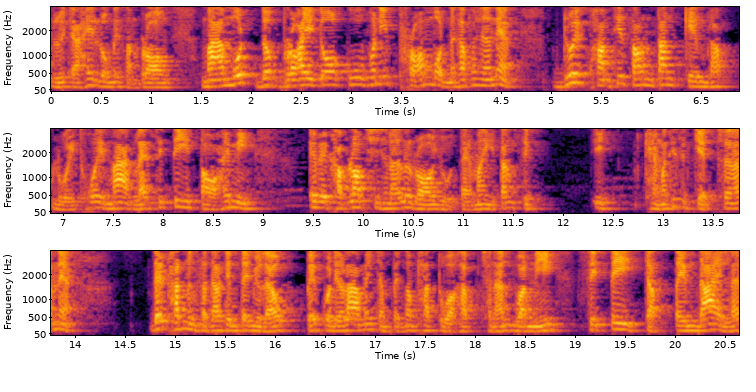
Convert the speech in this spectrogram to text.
หรือจะให้ลงเป็นสำรอง มามุดเดอะบรอยโดกูพวกนี้พร้อมหมดนะครับ เพราะฉะนั้นเนี่ยด้วยความที่เซาท์ตันเกมรับหลวยถ้วยมาก และซิตี้ต่อให้มีเอเวอร์คัพรอบชิงชนะเลิศรออยู่ แต่มาอีกตั้งสิบอีกแข่งวันที่17ฉะนั้นเนี่ยได้พัดหนึ่งสัปดาห์เต็มๆอยู่แล้ว เป๊ปกัวเดล่าไม่จำเป็นต้องพัดตัวครับ ฉะนั้นวันนี้ซิตี้จัดเต็มได้และ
